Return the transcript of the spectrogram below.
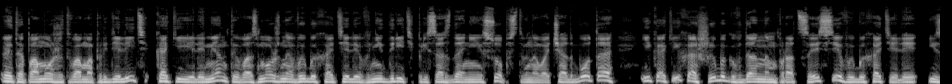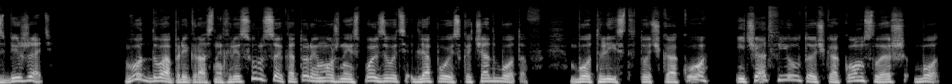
Это поможет вам определить, какие элементы, возможно, вы бы хотели внедрить при создании собственного чат-бота и каких ошибок в данном процессе вы бы хотели избежать. Вот два прекрасных ресурса, которые можно использовать для поиска чат-ботов: botlist.co и chatfuel.com/bots.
